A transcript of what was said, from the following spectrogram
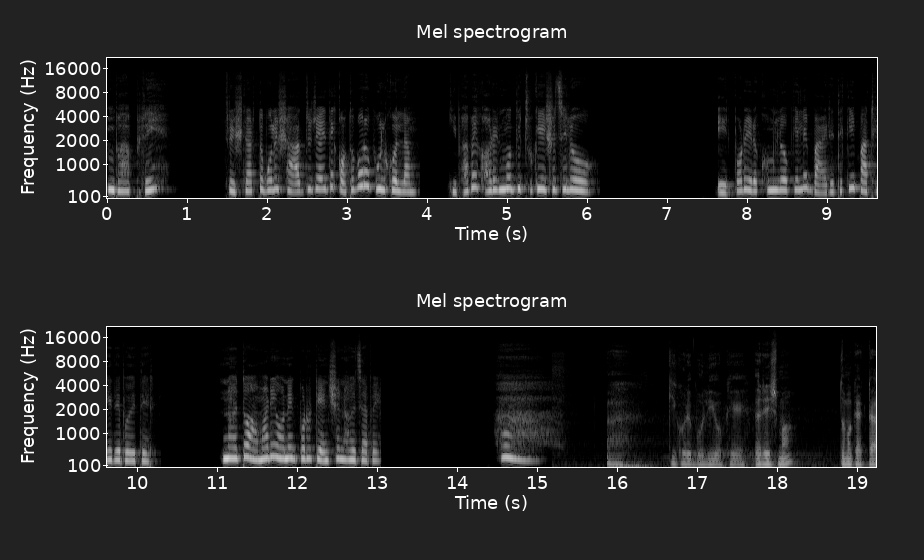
বাপরে তৃষ্ণার্ত বলে সাহায্য চাইতে কত বড় ভুল করলাম। কীভাবে ঘরের মধ্যে ঢুকে এসেছিল? এরপর এরকম লোক এলে বাইরে থেকেই পাঠিয়ে দেবো এদের। নয়তো আমারই অনেক বড় টেনশন হয়ে যাবে। কি করে বলি ওকে? রেশমা তোমাকে একটা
